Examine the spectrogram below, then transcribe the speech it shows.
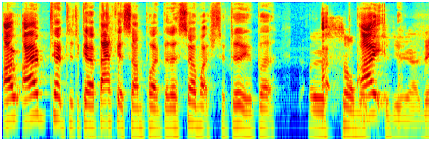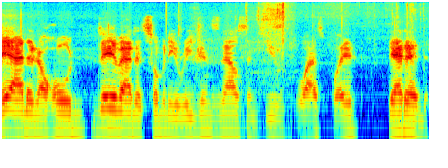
I, I'm tempted to go back at some point, but there's so much to do. But There's so much I- to do now. They added a whole. They've added so many regions now since you've last played. They added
